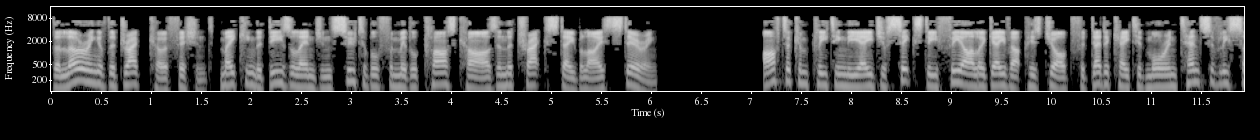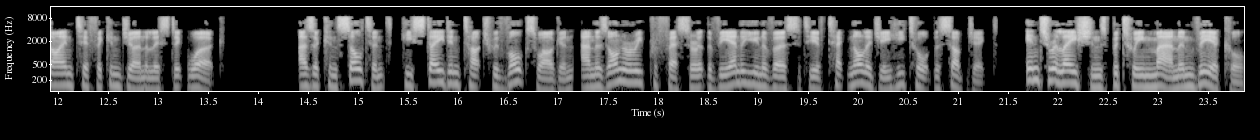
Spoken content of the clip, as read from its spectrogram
the lowering of the drag coefficient, making the diesel engine suitable for middle-class cars and the track-stabilized steering. After completing the age of 60 Fiala gave up his job for dedicated more intensively scientific and journalistic work. As a consultant, he stayed in touch with Volkswagen, and as honorary professor at the Vienna University of Technology he taught the subject, Interrelations between man and vehicle.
